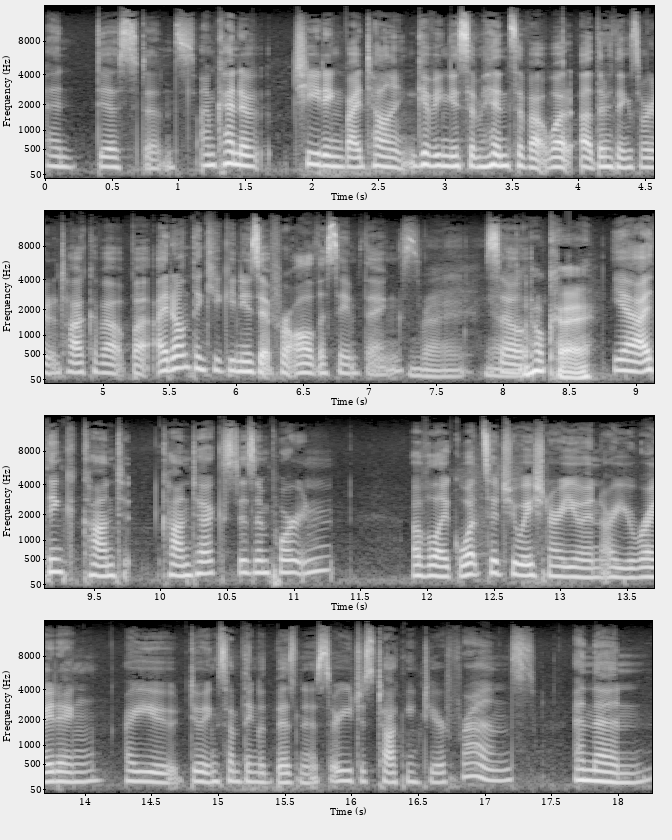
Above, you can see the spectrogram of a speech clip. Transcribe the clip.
and distance. I'm kind of cheating by telling, giving you some hints about what other things we're going to talk about, but I don't think you can use it for all the same things. Right. Yeah. So- Okay. Yeah, I think cont- context is important. Of like, what situation are you in? Are you writing? Are you doing something with business? Are you just talking to your friends? And then,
